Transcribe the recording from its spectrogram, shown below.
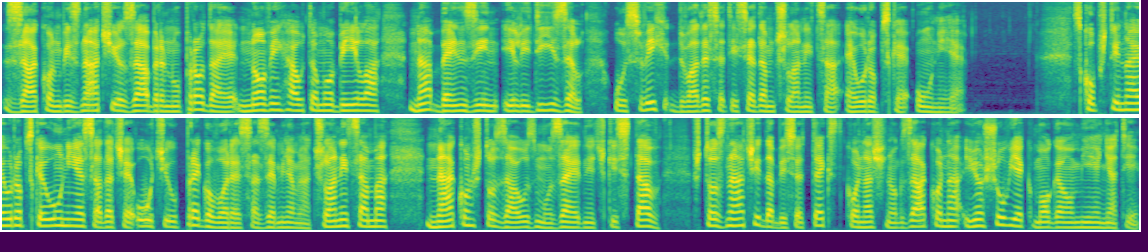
Zakon bi značio zabranu prodaje novih automobila na benzin ili dizel u svih 27 članica Europske unije. Skupština Europske unije sada će ući u pregovore sa zemljama članicama nakon što zauzmu zajednički stav, što znači da bi se tekst konačnog zakona još uvijek mogao mijenjati.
